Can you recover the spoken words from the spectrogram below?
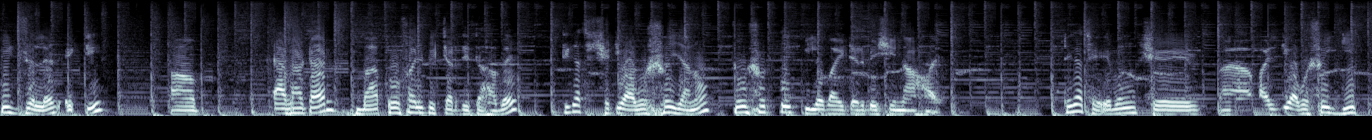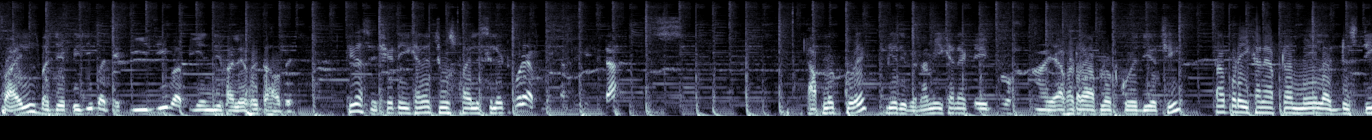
পিক্সেলের একটি অ্যাভাটার বা প্রোফাইল পিকচার দিতে হবে, ঠিক আছে? সেটি অবশ্যই যেন চৌষট্টি কিলোবাইটের বেশি না হয়। ঠিক আছে? এবং সে ফাইলটি অবশ্যই গিফ ফাইল বা জেপিজি বা জেপিজি বা পিএনজি ফাইলে হতে হবে। ঠিক আছে? সেটা এখানে চুজ ফাইলে সিলেক্ট করে আপনি এখান থেকে সেটা আপলোড করে দিয়ে দেবেন। আমি এখানে একটি অ্যাভাটার আপলোড করে দিয়েছি। তারপরে এখানে আপনার মেল অ্যাড্রেসটি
